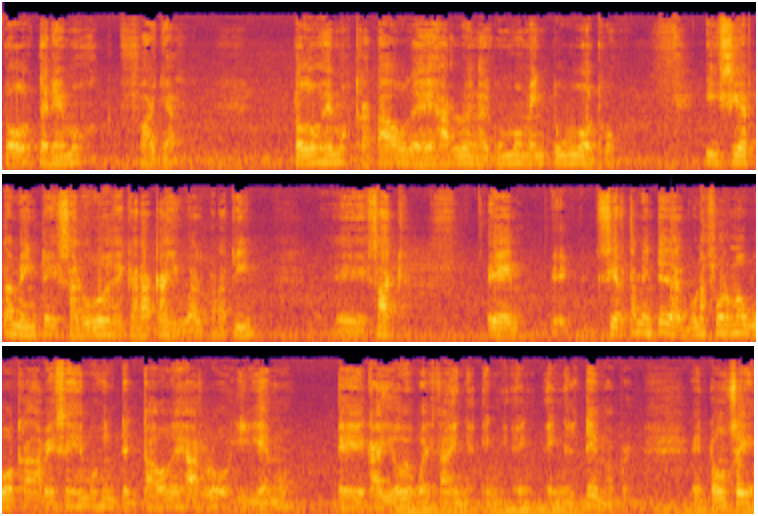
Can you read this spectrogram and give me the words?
todos tenemos fallas, todos hemos tratado de dejarlo en algún momento u otro y ciertamente saludos desde Caracas igual para ti, eh. Eh, eh, ciertamente de alguna forma u otra a veces hemos intentado dejarlo y hemos caído de vuelta en, en, el tema. Pues. Entonces,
